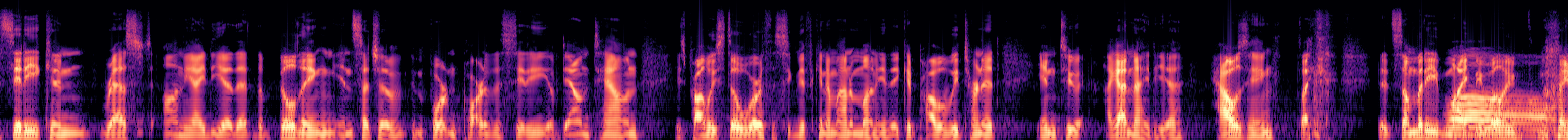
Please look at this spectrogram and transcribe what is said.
city can rest on the idea that the building in such an important part of the city of downtown is probably still worth a significant amount of money. They could probably turn it into, I got an idea, housing. It's Like, that somebody might be willing, I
